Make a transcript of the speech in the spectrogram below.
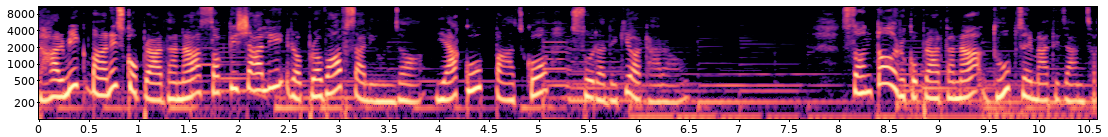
धार्मिक मानिसको प्रार्थना शक्तिशाली र प्रभावशाली हुन्छ। याकुब पाँचको सोह्रदेखि अठार। सन्तहरूको प्रार्थना धुप चाहिँ माथि जान्छ।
